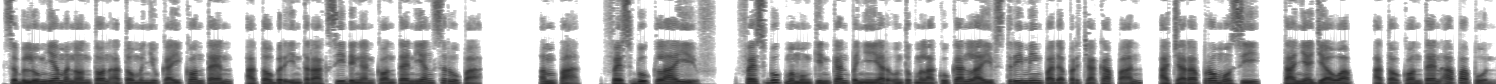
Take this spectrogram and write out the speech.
sebelumnya menonton atau menyukai konten, atau berinteraksi dengan konten yang serupa. 4. Facebook Live. Facebook memungkinkan penyiar untuk melakukan live streaming pada percakapan, acara promosi, tanya jawab, atau konten apa pun.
